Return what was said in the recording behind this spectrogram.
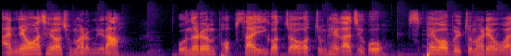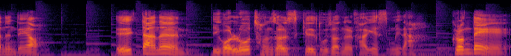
안녕하세요 조마루입니다. 오늘은 법사 이것저것 좀 해가지고 스펙업을 좀 하려고 하는데요. 일단은 이걸로 전설 스킬 도전을 가겠습니다. 그런데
